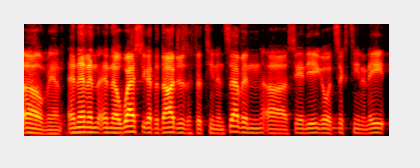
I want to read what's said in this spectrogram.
Oh man! And then in, in the West, you got the Dodgers at fifteen and seven, uh, San Diego at Mhm. sixteen and eight.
